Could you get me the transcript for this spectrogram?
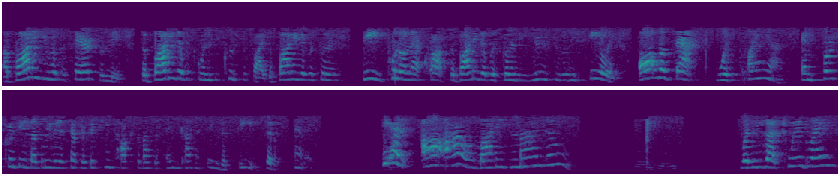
A body you have prepared for me. The body that was going to be crucified. The body that was going to be put on that cross. The body that was going to be used to release healing. All of that was planned. And 1 Corinthians, I believe it is chapter 15, talks about the same kind of thing, the seeds that are planted. He had all our bodies in mind too. Whether you got twig legs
